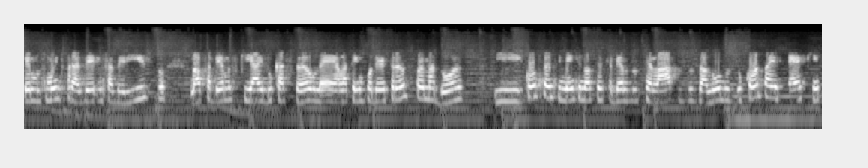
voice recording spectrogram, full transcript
temos muito prazer em fazer isso. Nós sabemos que a educação, né, ela tem um poder transformador e constantemente nós recebemos os relatos dos alunos do quanto a ETEC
